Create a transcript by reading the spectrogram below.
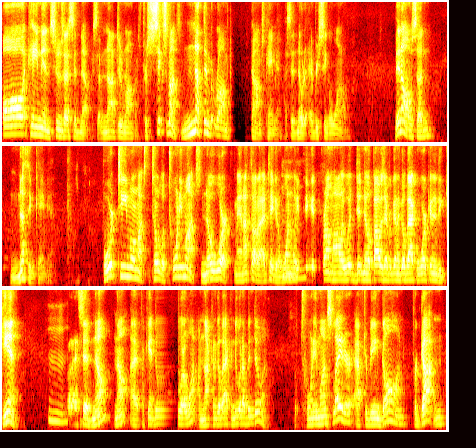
all that came in as soon as I said no. I said, I'm not doing rom coms. For six months, nothing but rom coms came in. I said no to every single one of them. Then all of a sudden, nothing came in. 14 more months, a total of 20 months, no work. Man, I thought I'd taken a one way Mhm. ticket from Hollywood, didn't know if I was ever going to go back and work in it again. Mm. But I said, no, no, I- if I can't do what I want, I'm not going to go back and do what I've been doing. Well, 20 months later, after being gone, forgotten,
